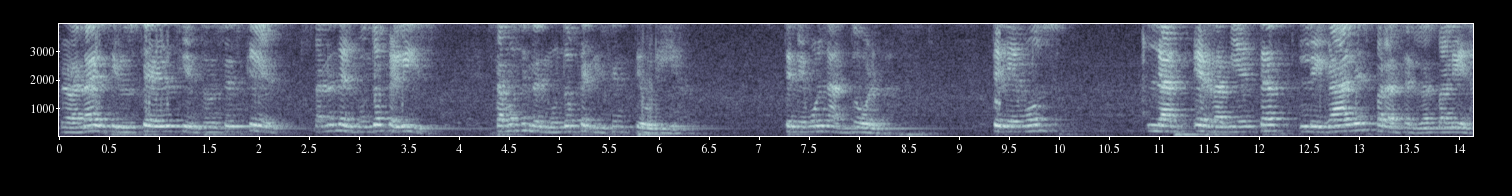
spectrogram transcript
Me van a decir ustedes y entonces que están en el mundo feliz. Estamos en el mundo feliz en teoría. Tenemos las normas, tenemos las herramientas legales para hacerlas valer,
